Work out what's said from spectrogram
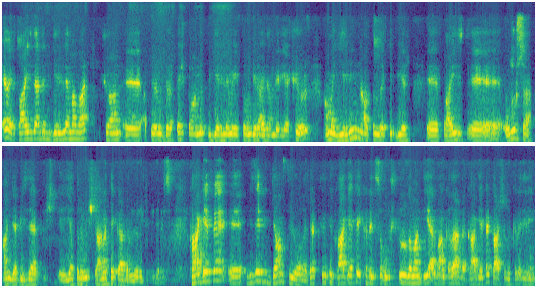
evet faizlerde bir gerileme var. Şu an e, atıyorum 4-5 puanlık bir gerilemeyi son bir aydan beri yaşıyoruz. Ama 20'nin altındaki bir e, faiz e, olursa ancak bizler e, yatırım iştahına tekrardan dönüşebiliriz. KGF e, bize bir can suyu olacak. Çünkü KGF kredisi oluştuğu zaman diğer bankalar da KGF karşılığı kredinin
